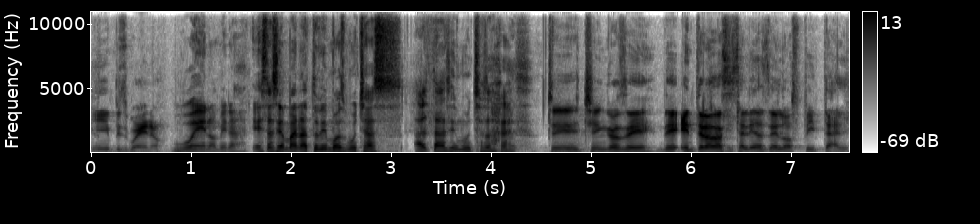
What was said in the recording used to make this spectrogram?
Y pues bueno, Bueno, mira, esta semana tuvimos muchas altas y muchas bajas. sí, chingos de, de entradas y salidas del hospital.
